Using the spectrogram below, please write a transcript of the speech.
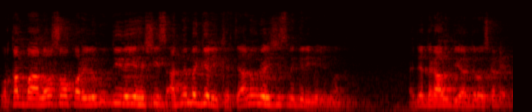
Warqad baa loo soo qoray lagu diidayo heshiis adna ma geli karti annaguna heshiis la geli mayno nimanka adee dagaal u diyaargalo iska dhici.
